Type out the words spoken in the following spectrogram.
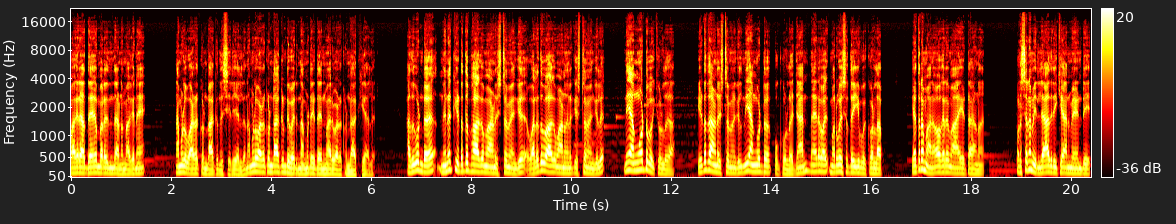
പകരം അദ്ദേഹം പറയുന്നതാണ് മകനെ നമ്മൾ വഴക്കുണ്ടാക്കുന്നത് ശരിയല്ല. നമ്മൾ വഴക്കുണ്ടാക്കേണ്ടി വരും. നമ്മുടെ ഇടയന്മാർ വഴക്കുണ്ടാക്കിയാൽ അതുകൊണ്ട് നിനക്ക് ഇടത് ഭാഗമാണ് ഇഷ്ടമെങ്കിൽ വലത് ഭാഗമാണ് നിനക്ക് ഇഷ്ടമെങ്കിൽ നീ അങ്ങോട്ട് പൊയ്ക്കൊള്ളുക. ഇടതാണ് ഇഷ്ടമെങ്കിൽ നീ അങ്ങോട്ട് പൊയ്ക്കൊള്ളുക. ഞാൻ നേരെ മറുവശത്തേക്ക് പൊയ്ക്കൊള്ളാം. എത്ര മനോഹരമായിട്ടാണ് പ്രശ്നമില്ലാതിരിക്കാൻ വേണ്ടി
